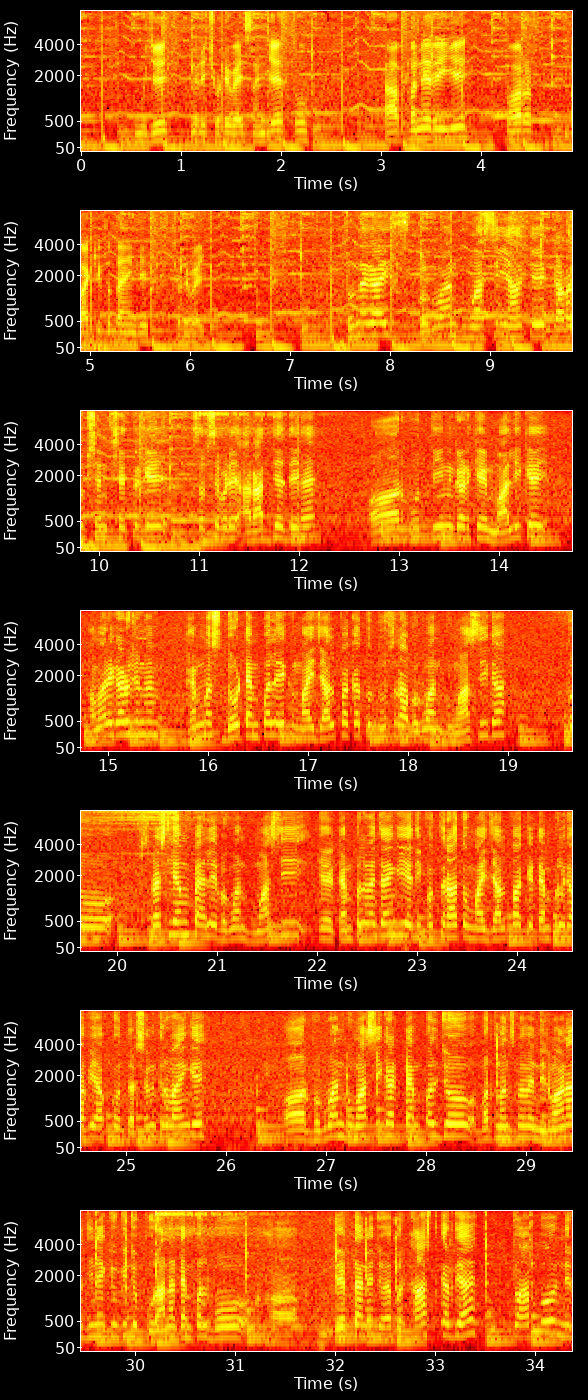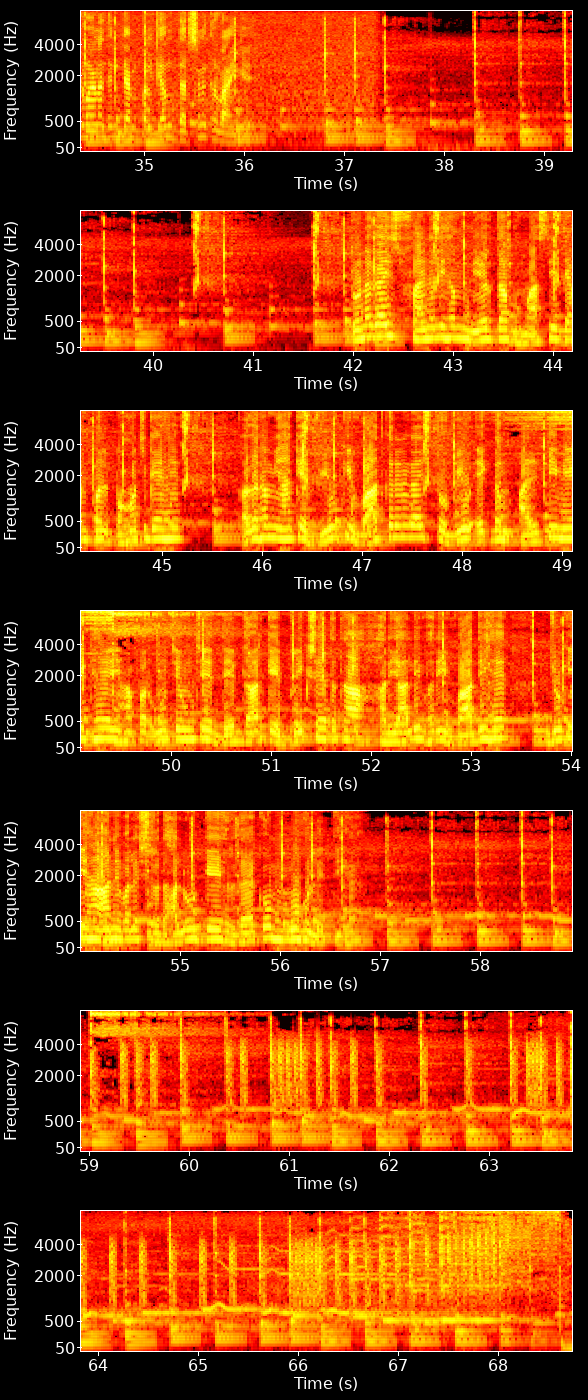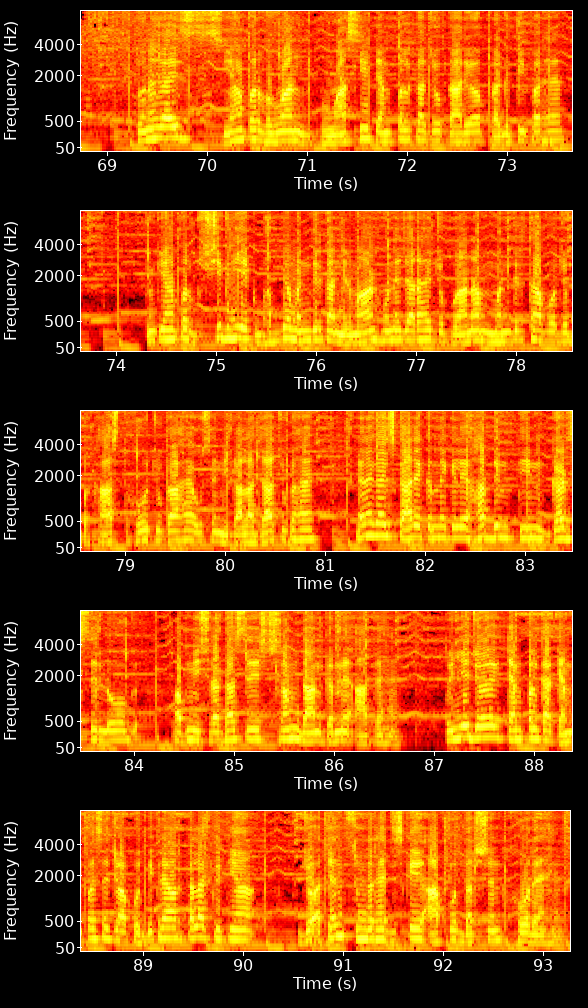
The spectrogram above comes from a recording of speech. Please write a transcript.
मुझे, मेरे छोटे भाई संजय। तो आप बने रहिए और बाकी बताएँगे छोटे भाई। तो गाइस भगवान भुमासी यहाँ के गाड़ाक्षण क्षेत्र के सबसे बड़े आराध्य देव है और वो तीन गढ़ के मालिक है। हमारे गाड़ूशन में फ़ेमस दो टेंपल एक माई जालपा का तो दूसरा भगवान भुमासी का। तो स्पेशली हम पहले भगवान भुमासी के टेंपल में जाएँगे। यदि वक्त रहा तो माई जालपा के टेंपल का भी आपको दर्शन करवाएँगे। और भगवान भुमासी का टेंपल जो वर्तमान समय में निर्माणाधीन है क्योंकि जो पुराना टेंपल वो हाँ, देवता ने जो है बर्खास्त कर दिया है तो आपको निर्माणाधीन टेंपल के हम दर्शन करवाएँगे। तो ना गाइज़ फाइनली हम नियर द भुमासी टेंपल पहुँच गए हैं। अगर हम यहाँ के व्यू की बात करें ना गाइज़ तो व्यू एकदम अल्टीमेट है। यहाँ पर ऊँचे ऊँचे देवदार के वृक्ष है तथा हरियाली भरी वादी है, जो कि यहाँ आने वाले श्रद्धालुओं के हृदय को मोह लेती है। ना गाइज़ यहाँ पर भगवान भुमासी टेंपल का जो कार्य प्रगति पर है, क्योंकि यहाँ पर शीघ्र ही एक भव्य मंदिर का निर्माण होने जा रहा है। जो पुराना मंदिर था, वो जो बर्खास्त हो चुका है, उसे निकाला जा चुका है। यानी इस कार्य करने के लिए हर दिन तीन गढ़ से लोग अपनी श्रद्धा से श्रम दान करने आते हैं। तो ये जो है टेंपल का कैंपस है, जो आपको दिख रहा है, और कलाकृतियाँ जो अत्यंत सुंदर है, जिसके आपको दर्शन हो रहे हैं।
